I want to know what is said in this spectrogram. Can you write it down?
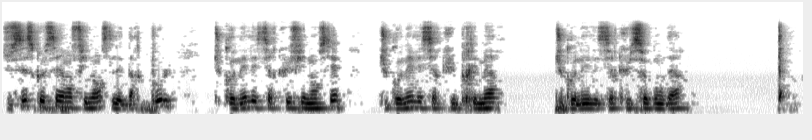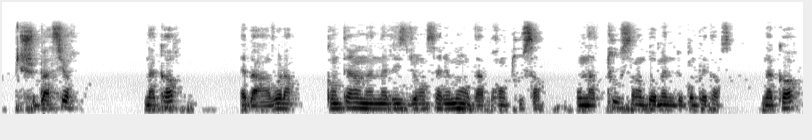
Tu sais ce que c'est en finance les dark pools? Tu connais les circuits financiers? Tu connais les circuits primaires? Tu connais les circuits secondaires? Je suis pas sûr. D'accord? Eh ben voilà. Quand tu es un analyste du renseignement, on t'apprend tout ça. On a tous un domaine de compétences. D'accord?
